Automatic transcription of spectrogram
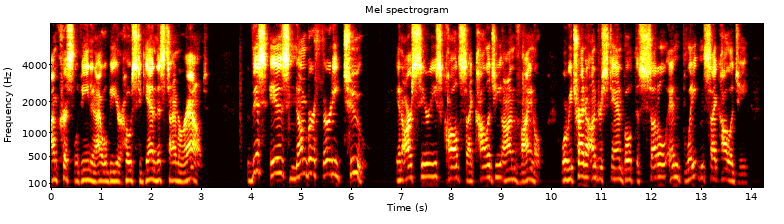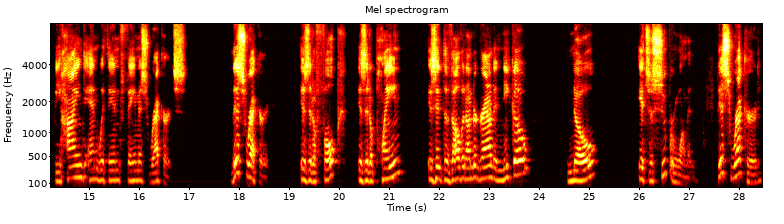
I'm Chris Levine, and I will be your host again this time around. This is number 32 in our series called Psychology on Vinyl, where we try to understand both the subtle and blatant psychology behind and within famous records. This record is it a folk? Is it a plane? Is it the Velvet Underground and Nico? No, it's a superwoman. This record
